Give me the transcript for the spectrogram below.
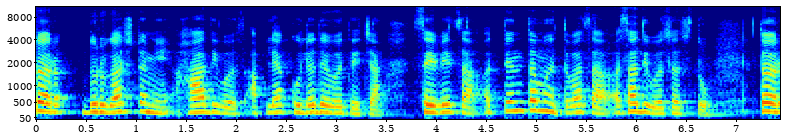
तर दुर्गाष्टमी हा दिवस आपल्या कुलदेवतेच्या सेवेचा अत्यंत महत्त्वाचा असा दिवस असतो. तर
